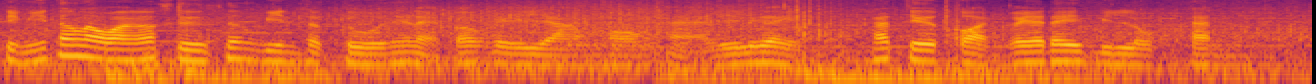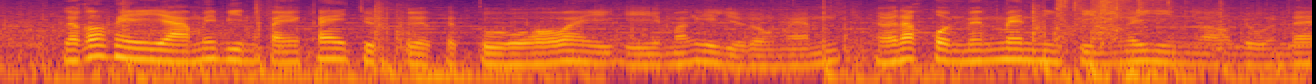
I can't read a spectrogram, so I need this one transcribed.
สิ่งที่ต้องระวังก็คือเครื่องบินศัตรูนี่แหละก็พยายามมองหาเรื่อยๆ ถ้าเจอก่อนก็จะได้บินหลบทันแล้วก็พยายามไม่บินไปใกล้จุดเกิดศัตรูเพราะว่า AI มักจะอยู่ตรงนั้น แล้วถ้าคนแม่นๆจริงๆก็ยิงเราโดนได้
